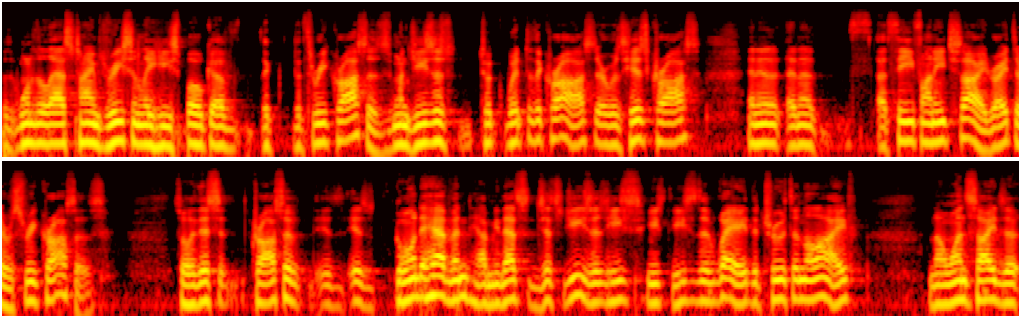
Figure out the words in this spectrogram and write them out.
But one of the last times recently he spoke of the, the three crosses. When Jesus took went to the cross, there was his cross and a, and a, a thief on each side. Right, there was three crosses. So this cross is, is going to heaven. I mean, that's just Jesus. He's, he's, he's the way, the truth, and the life. And on one side a,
